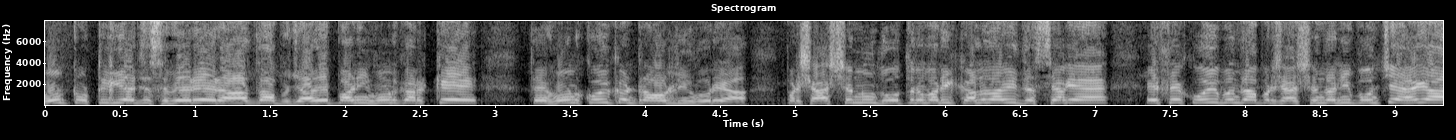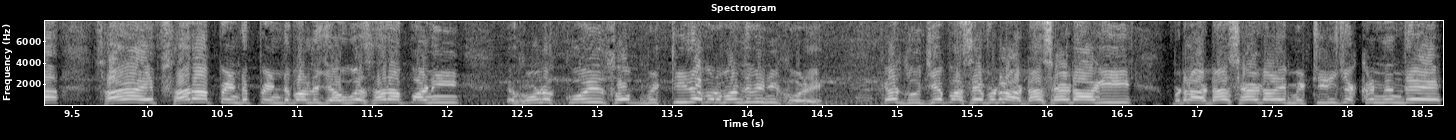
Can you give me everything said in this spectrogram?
ਹੁਣ ਟੁੱਟ ਗਿਆ ਅੱਜ ਸਵੇਰੇ, ਰਾਤ ਦਾ ਜ਼ਿਆਦਾ ਪਾਣੀ ਹੋਣ ਕਰਕੇ ਤੇ ਹੁਣ ਕੋਈ ਕੰਟਰੋਲ ਨਹੀਂ ਹੋ ਰਿਹਾ। ਪ੍ਰਸ਼ਾਸਨ ਨੂੰ ਦੋ ਤਿੰਨ ਵਾਰੀ ਕੱਲ ਦਾ ਵੀ ਦੱਸਿਆ ਗਿਆ ਇੱਥੇ ਕੋਈ ਬੰਦਾ ਪ੍ਰਸ਼ਾਸਨ ਦਾ ਨਹੀਂ ਪਹੁੰਚਿਆ ਹੈਗਾ। ਸਾਰਾ ਇਹ ਸਾਰਾ ਪਿੰਡ ਪਿੰਡ ਵੱਲ ਜਾਊਗਾ, ਸਾਰਾ ਪਾਣੀ ਹੁਣ ਕੋਈ ਸੋ ਮਿੱਟੀ ਦਾ ਪ੍ਰਬੰਧ ਵੀ ਨਹੀਂ ਕੋਲੇ। ਕਿ ਦੂਜੇ ਪਾਸੇ ਬਢਲਾਡਾ ਸਾਈਡ ਆ ਗਈ? ਬਢਲਾਡਾ ਸਾਈਡ ਵਾਲੇ ਮਿੱਟੀ ਨਹੀਂ ਚੱਕਣ ਦਿੰਦੇ।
